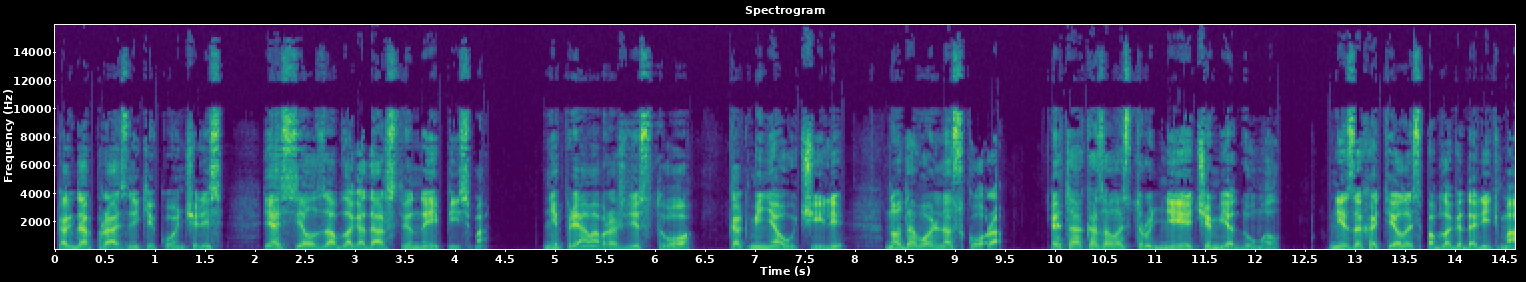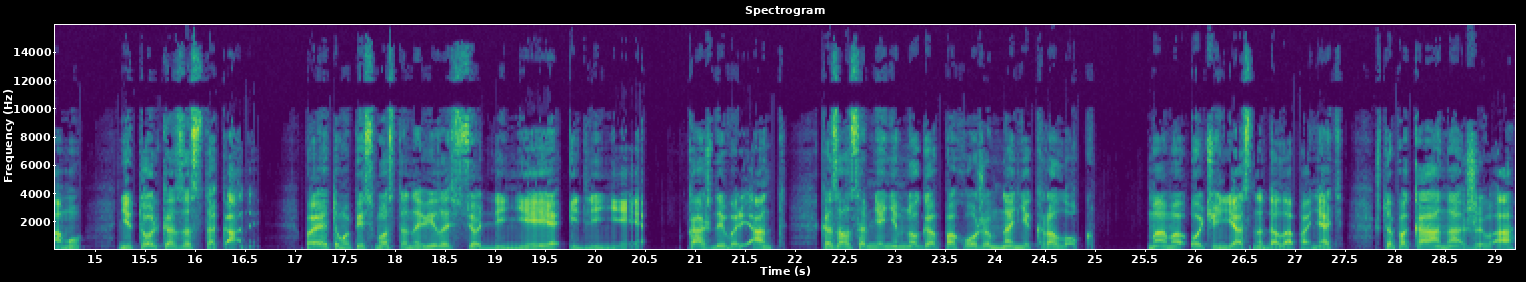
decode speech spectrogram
Когда праздники кончились, я сел за благодарственные письма не прямо в Рождество, как меня учили, но довольно скоро. Это оказалось труднее, чем я думал. Мне захотелось поблагодарить маму не только за стаканы, поэтому письмо становилось все длиннее и длиннее. Каждый вариант казался мне немного похожим на некролог. Мама очень ясно дала понять, что пока она жива,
